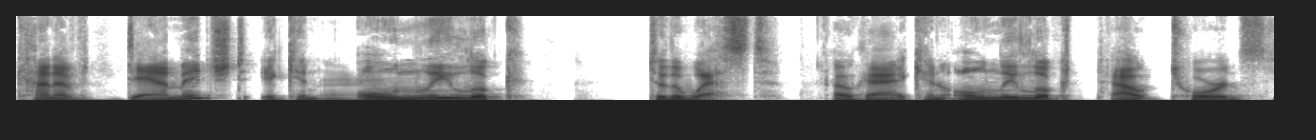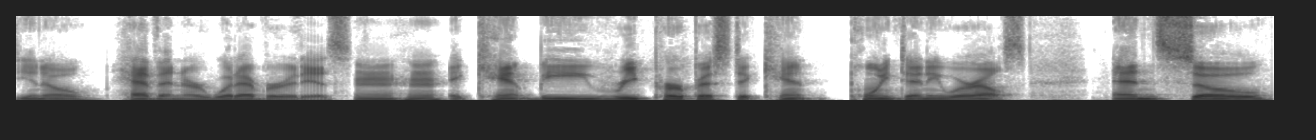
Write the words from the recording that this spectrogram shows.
kind of damaged. It can Mm-hmm. only look to the west. Okay. It can only look out towards, you know, heaven or whatever it is. Mm-hmm. It can't be repurposed. It can't point anywhere else. And so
